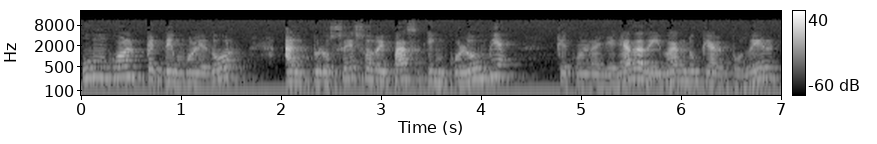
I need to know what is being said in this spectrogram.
un golpe demoledor al proceso de paz en Colombia que con la llegada de Iván Duque al poder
